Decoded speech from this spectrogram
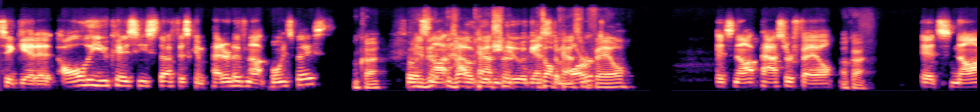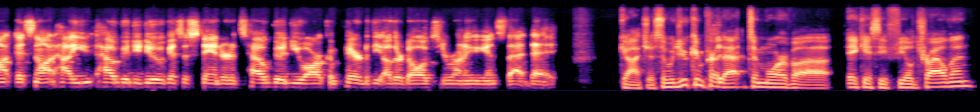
to get it, all the UKC stuff is competitive, not points based. Okay. So it's is not it, how good you do against a mark. fail. It's not pass or fail. Okay it's not it's not how you how good you do against a standard it's how good you are compared to the other dogs you're running against that day gotcha. So would you compare that to more of a akc field trial then?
